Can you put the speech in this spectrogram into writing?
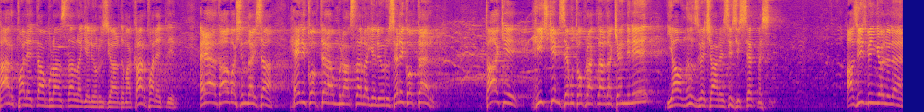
Kar paletli ambulanslarla geliyoruz yardıma. Kar paletli. Eğer dağ başındaysa helikopter ambulanslarla geliyoruz. Helikopter. Ta ki hiç kimse bu topraklarda kendini yalnız ve çaresiz hissetmesin. Aziz Bingöllüler,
